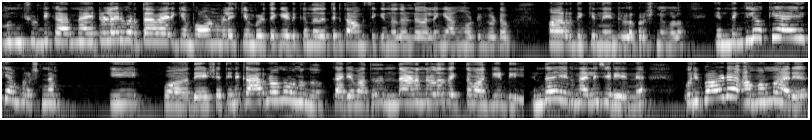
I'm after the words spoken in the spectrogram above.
മുൻചുണ്ടിക്കാരനായിട്ടുള്ള ഒരു ഭർത്താവായിരിക്കും ഫോൺ വിളിക്കുമ്പോഴത്തേക്ക് എടുക്കുന്നത് ഇത്തിരി താമസിക്കുന്നതുണ്ടോ അല്ലെങ്കിൽ അങ്ങോട്ടും ഇങ്ങോട്ടും മാറി നിൽക്കുന്നതിന്റെ പ്രശ്നങ്ങളോ എന്തെങ്കിലുമൊക്കെ ആയിരിക്കാം പ്രശ്നം. ഈ ദേഷ്യത്തിന് കാരണമെന്ന് തോന്നുന്നു. കാര്യം അത് എന്താണെന്നുള്ളത് വ്യക്തമാക്കിയിട്ടില്ല. എന്തായിരുന്നാലും ശരി തന്നെ ഒരുപാട് അമ്മമാര്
